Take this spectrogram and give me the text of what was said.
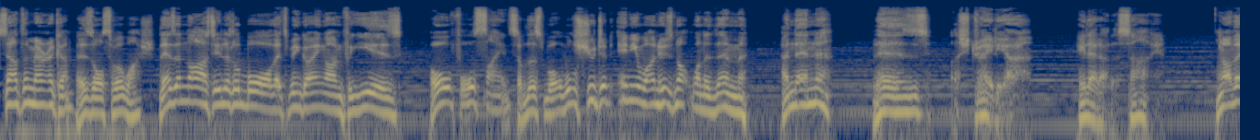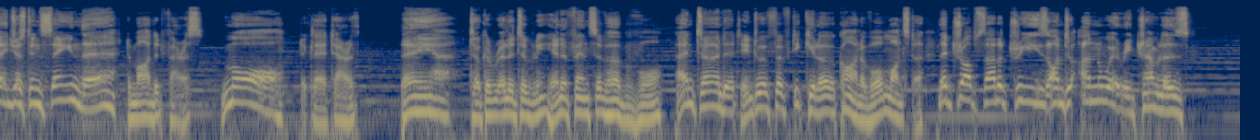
South America is also awash. There's a nasty little war that's been going on for years. All four sides of this war will shoot at anyone who's not one of them. And then there's Australia. He let out a sigh. Are they just insane there? demanded Ferris. More, declared Tareth. They uh, took a relatively inoffensive herbivore and turned it into a 50 kilo carnivore monster that drops out of trees onto unwary travelers.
